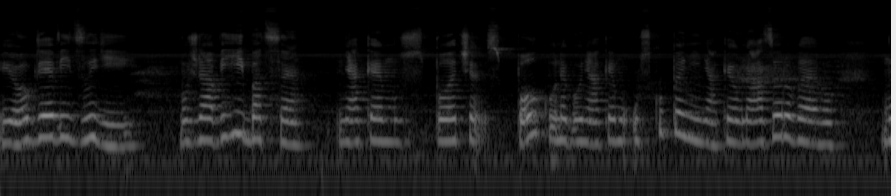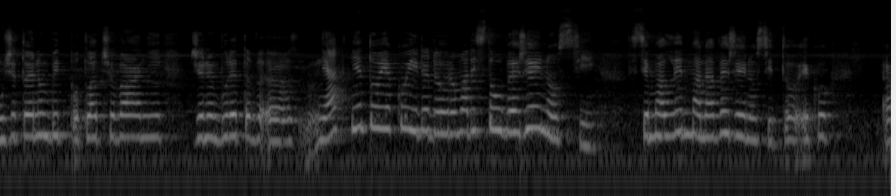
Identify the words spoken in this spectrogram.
jo, kde je víc lidí, možná vyhýbat se nějakému společen, spolku nebo nějakému uskupení, nějakého názorového. Může to jenom být potlačování, že nebudete, uh, nějak mě to jako jde dohromady s tou veřejností, s těma lidma na veřejnosti, to jako uh,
